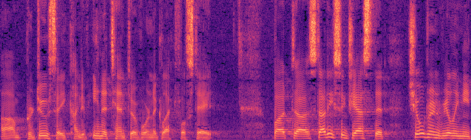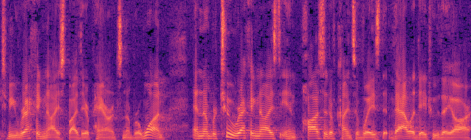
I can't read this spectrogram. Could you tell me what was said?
um, produce a kind of inattentive or neglectful state. But uh, studies suggest that children really need to be recognized by their parents, number one, and number two, recognized in positive kinds of ways that validate who they are.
